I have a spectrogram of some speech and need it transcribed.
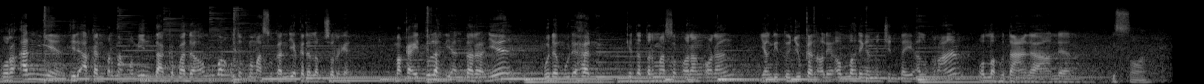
Qurannya tidak akan pernah meminta kepada Allah untuk memasukkan dia ke dalam surga. Maka itulah di antaranya mudah-mudahan kita termasuk orang-orang yang ditujukan oleh Allah dengan mencintai Al-Quran. Wallahu ta'ala alam. Bismillah.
